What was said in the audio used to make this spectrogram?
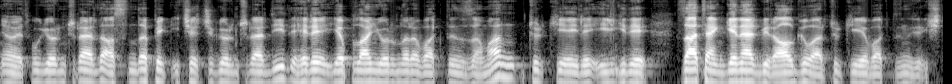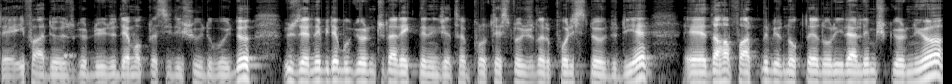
Evet bu görüntüler de aslında pek iç açıcı görüntüler değil. Hele yapılan yorumlara baktığın zaman Türkiye ile ilgili zaten genel bir algı var. Türkiye'ye baktığında işte ifade özgürlüğüydü, demokrasiydi, şuydu buydu. Üzerine bir de bu görüntüler eklenince tabii protestocuları polis dövdü diye e, daha farklı bir noktaya doğru ilerlemiş görünüyor.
